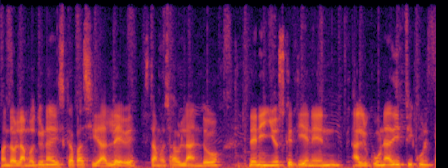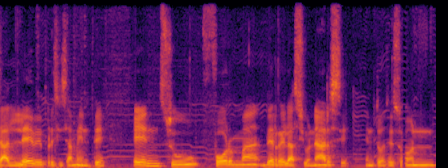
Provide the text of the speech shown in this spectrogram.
Cuando hablamos de una discapacidad leve, estamos hablando de niños que tienen alguna dificultad leve precisamente en su forma de relacionarse. Entonces son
